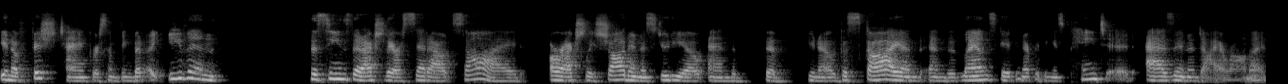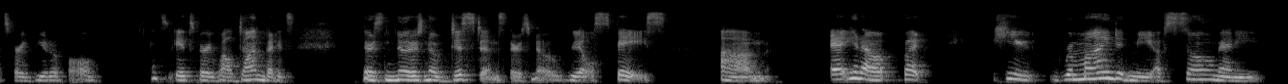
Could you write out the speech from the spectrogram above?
in a fish tank or something but uh, even the scenes that actually are set outside are actually shot in a studio and the, the you know the sky and and the landscape and everything is painted as in a diorama it's very beautiful it's it's very well done but it's there's no there's no distance. There's no real space. Um and, you know but he reminded me of so many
